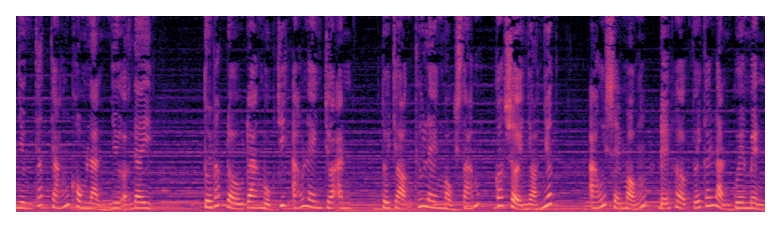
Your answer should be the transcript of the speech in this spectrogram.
nhưng chắc chắn không lạnh như ở đây. Tôi bắt đầu đan một chiếc áo len cho anh. Tôi chọn thứ len màu xám, có sợi nhỏ nhất. Áo sẽ mỏng để hợp với cái lạnh quê mình.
